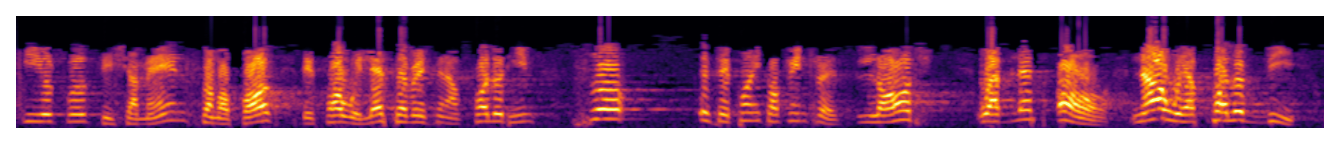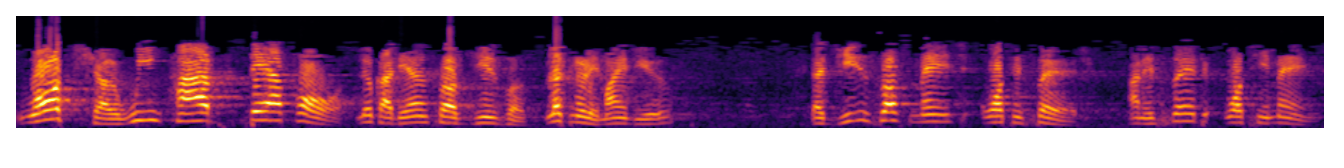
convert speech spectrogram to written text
skillful fishermen, some of us, before we left everything and followed him. So, it's a point of interest. Lord, we have left all. Now we have followed thee. What shall we have therefore? Look at the answer of Jesus. Let me remind you that Jesus meant what he said. And he said what he meant.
